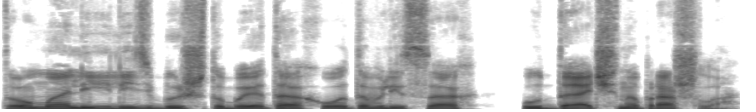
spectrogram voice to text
то молились бы, чтобы эта охота в лесах удачно прошла.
